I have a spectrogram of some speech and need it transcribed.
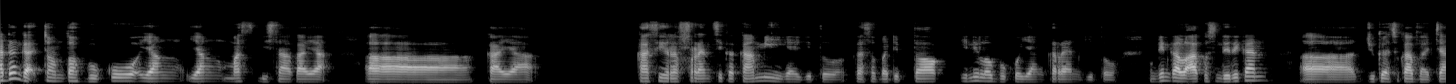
Ada nggak contoh buku yang yang Mas bisa kayak eh kayak kasih referensi ke kami kayak gitu, ke Sobat Deep Talk. Ini loh buku yang keren gitu. Mungkin kalau aku sendiri kan eh, juga suka baca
